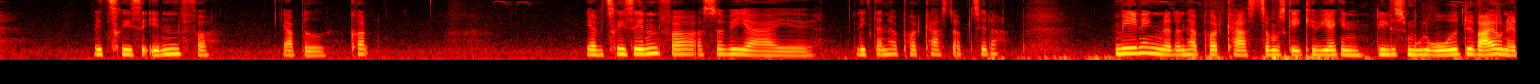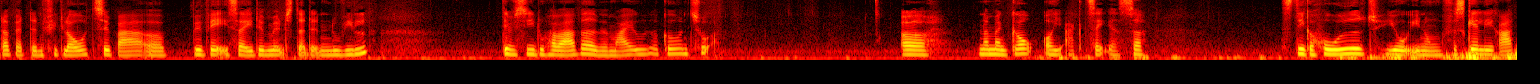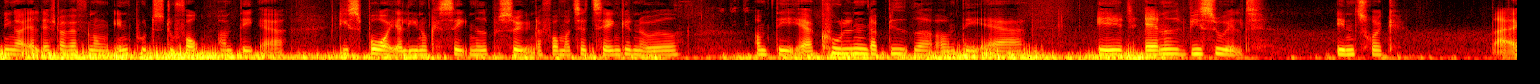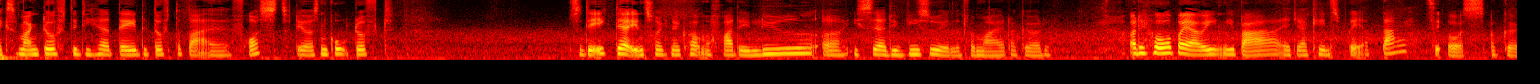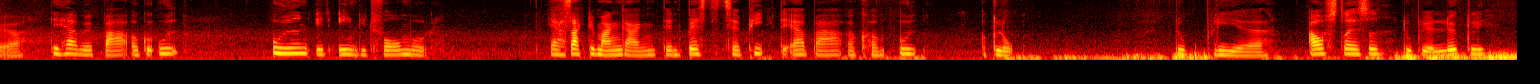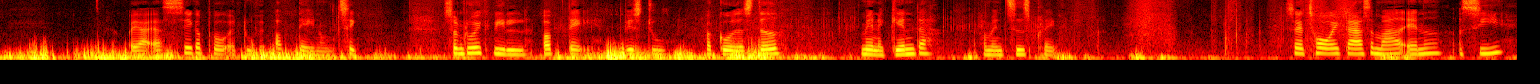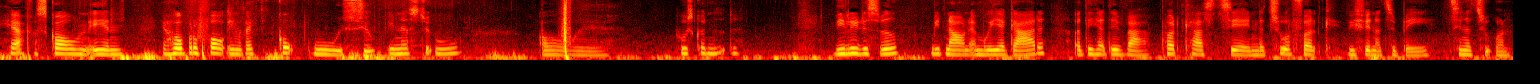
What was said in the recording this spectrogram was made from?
vil trisse indenfor. Jeg er blevet kold. Jeg vil trisse indenfor, og så vil jeg øh, lægge den her podcast op til dig. Meningen med den her podcast, som måske kan virke en lille smule rodet, det var jo netop, at den fik lov til bare at bevæge sig i det mønster, den nu ville. Det vil sige, at du har bare været med mig ud og gå en tur. Og når man går og iagtager, så stikker hovedet jo i nogle forskellige retninger, alt efter hvad for nogle inputs du får. Om det er de spor, jeg lige nu kan se nede på søen, der får mig til at tænke noget. Om det er kulden, der bider, om det er et andet visuelt indtryk. Der er ikke så mange dufte de her dage. Det dufter bare af frost. Det er også en god duft. Så det er ikke der indtrykkene kommer fra. Det er lyde og især det visuelle for mig, der gør det. Og det håber jeg jo egentlig bare, at jeg kan inspirere dig til os at gøre. Det her med bare at gå ud uden et egentligt formål. Jeg har sagt det mange gange. Den bedste terapi, det er bare at komme ud og glo. Du bliver afstresset, du bliver lykkelig, og jeg er sikker på, at du vil opdage nogle ting, som du ikke ville opdage, hvis du var gået afsted med en agenda og med en tidsplan. Så jeg tror ikke, der er så meget andet at sige her fra skoven end, jeg håber, du får en rigtig god uge 7 i næste uge. Og øh, husk at nyde det. Vi lyttes ved. Mit navn er Maria Garde, og det her det var podcast-serien Naturfolk. Vi finder tilbage til naturen.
